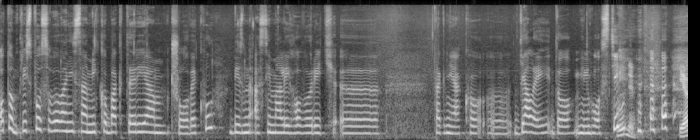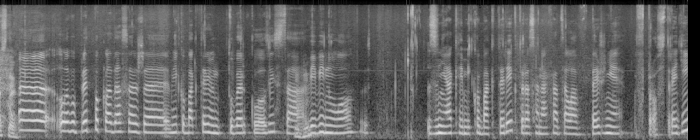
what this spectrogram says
O tom prispôsobovaní sa mykobaktériám človeku by sme asi mali hovoriť uh, tak nejako uh, ďalej do minulosti. Kľudne, jasné. uh, lebo predpokladá sa, že mycobacterium tuberculosis sa uh-huh. vyvinulo z nejakej mykobaktérie, ktorá sa nachádzala bežne v prostredí.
